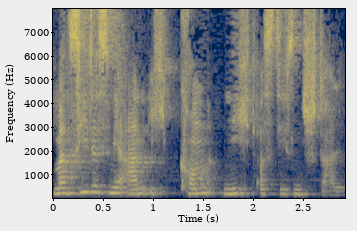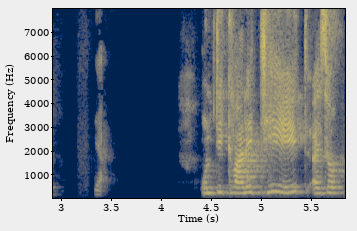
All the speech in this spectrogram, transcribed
man sieht es mir an, ich komme nicht aus diesem Stall. Ja. Und die Qualität, also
